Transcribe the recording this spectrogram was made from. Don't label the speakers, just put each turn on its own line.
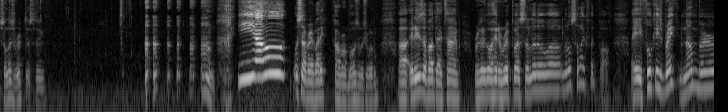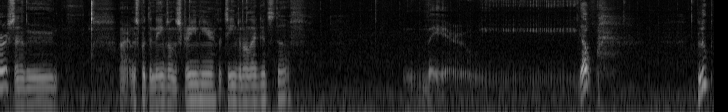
So let's rip this thing. Yo! What's up, everybody? Cardboard Moses, which you're welcome. Uh, it is about that time. We're gonna go ahead and rip us a little, uh, little select football. A full case break number seven. All right, let's put the names on the screen here, the teams and all that good stuff. There we go. Bloop.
